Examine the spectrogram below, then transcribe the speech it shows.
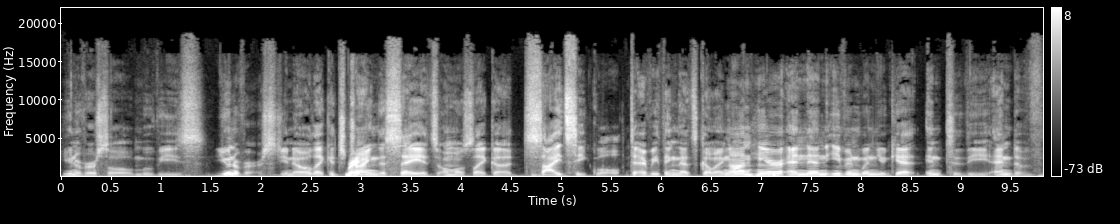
Universal movies universe, you know? Like it's Right. trying to say it's almost like a side sequel to everything that's going on here. And then even when you get into the end of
